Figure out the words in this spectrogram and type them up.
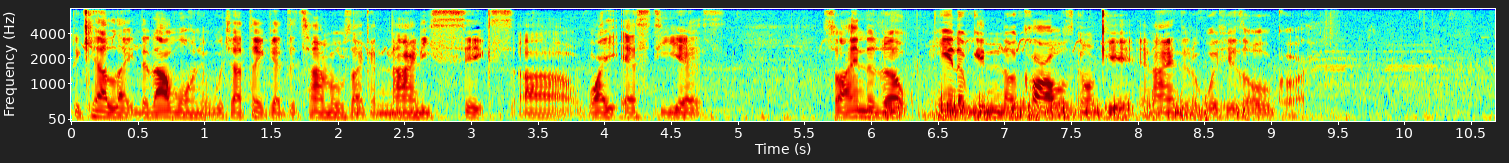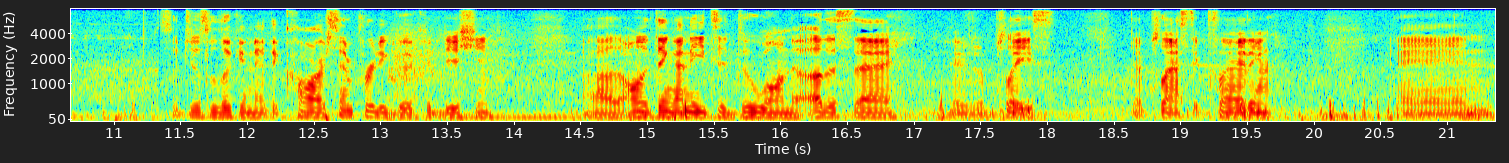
the Cadillac that I wanted, which I think at the time it was like a 96 uh, white STS. So I ended up, he ended up getting the car I was gonna get and I ended up with his old car. So just looking at the car, it's in pretty good condition. Uh, the only thing I need to do on the other side is replace that plastic cladding and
